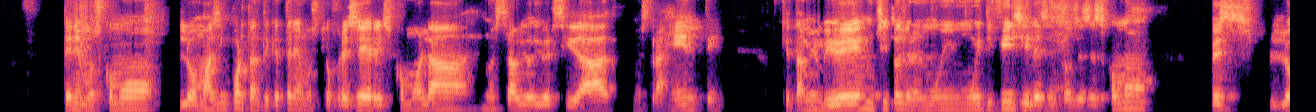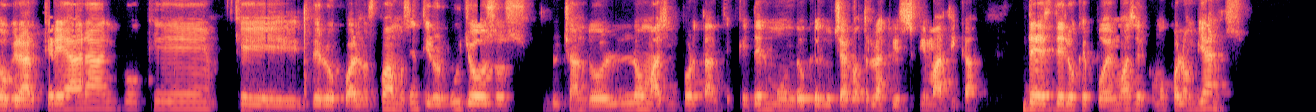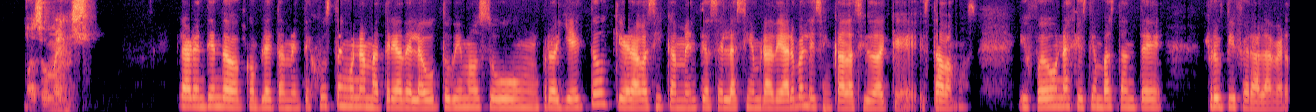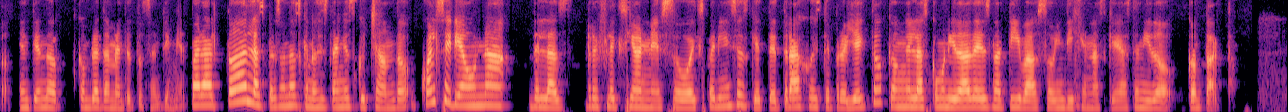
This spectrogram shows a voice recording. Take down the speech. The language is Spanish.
tenemos como lo más importante que tenemos que ofrecer es como la, nuestra biodiversidad, nuestra gente, que también vive en situaciones muy, muy difíciles, entonces es como, pues, lograr crear algo que, que, de lo cual nos podamos sentir orgullosos, luchando lo más importante que del mundo, que es luchar contra la crisis climática, desde lo que podemos hacer como colombianos, más o menos. Claro, entiendo completamente. Justo en una materia de la U tuvimos un proyecto que era básicamente hacer la siembra de árboles en cada ciudad que estábamos. Y fue una gestión bastante fructífera, la verdad. Entiendo completamente tu sentimiento. Para todas las personas que nos están escuchando, ¿cuál sería una de las reflexiones o experiencias que te trajo este proyecto con las comunidades nativas o indígenas que has tenido contacto?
